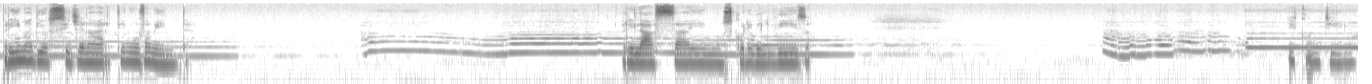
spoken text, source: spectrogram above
prima di ossigenarti nuovamente. Rilassa i muscoli del viso e continua.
